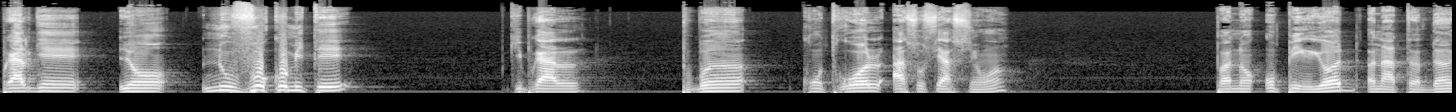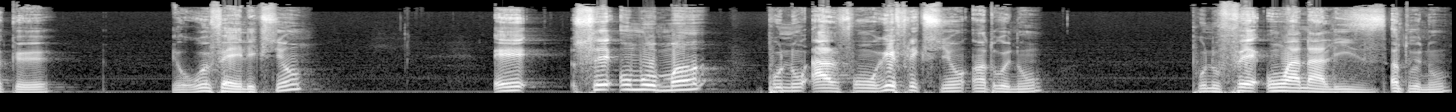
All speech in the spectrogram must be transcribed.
pral gen yon nouveau comité qui pral prend contrôle association hein? Pendant une période en attendant que yo refait élection et c'est un moment pour nous faire une réflexion entre nous, pour nous faire une analyse entre nous,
